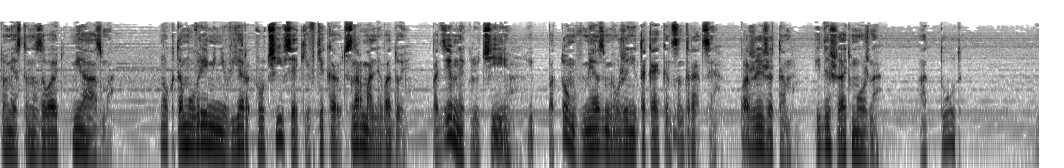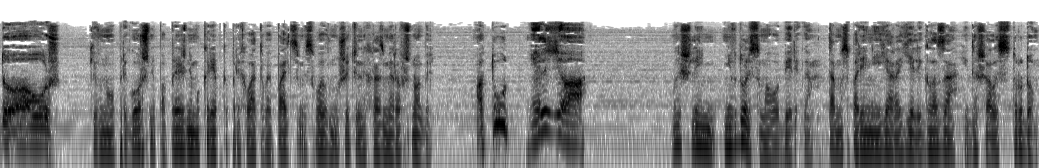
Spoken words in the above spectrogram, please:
то место называют миазма. Но к тому времени в яр ручьи всякие втекают с нормальной водой. Подземные ключи, и потом в миазме уже не такая концентрация. Пожиже там, и дышать можно. А тут... «Да уж!» — кивнул Пригоршня, по-прежнему крепко прихватывая пальцами свой внушительных размеров шнобель. «А тут нельзя!» Мы шли не вдоль самого берега. Там испарение яра ели глаза и дышалось с трудом.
